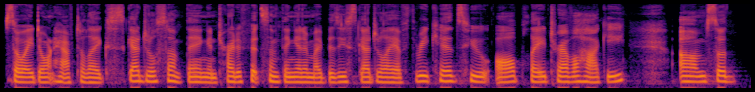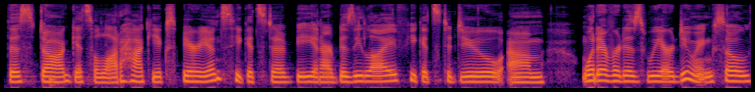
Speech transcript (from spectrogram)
so I don't have to like schedule something and try to fit something in in my busy schedule. I have three kids who all play travel hockey. Um, so this dog gets a lot of hockey experience. He gets to be in our busy life. He gets to do um, whatever it is we are doing. So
